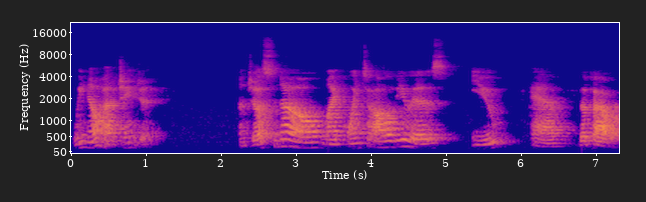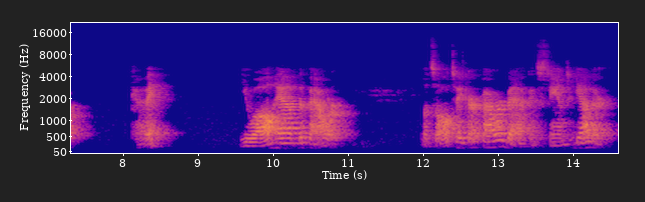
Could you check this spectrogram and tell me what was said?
We know how to change it. And just know my point to all of you is you have the power. Okay? You all have the power. Let's all take our power back and stand together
